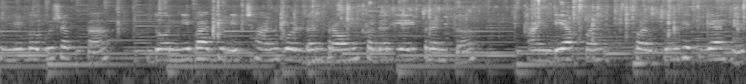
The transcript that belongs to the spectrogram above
तुम्ही बघू शकता दोन्ही बाजूनी छान गोल्डन ब्राऊन कलर येईपर्यंत अंडी आपण परतून घेतली आहेत.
